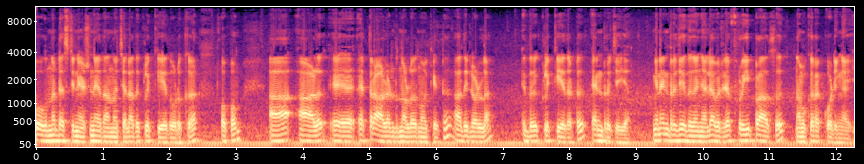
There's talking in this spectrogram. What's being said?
പോകുന്ന ഡെസ്റ്റിനേഷൻ ഏതാണെന്ന് വെച്ചാൽ അത് ക്ലിക്ക് ചെയ്ത് കൊടുക്കുക. ഒപ്പം ആ ആൾ എത്ര ആളുണ്ടെന്നുള്ളത് നോക്കിയിട്ട് അതിലുള്ള ഇത് ക്ലിക്ക് ചെയ്തിട്ട് എന്റർ ചെയ്യാം ഇങ്ങനെ എന്റർ ചെയ്ത് കഴിഞ്ഞാൽ അവരുടെ ഫ്രീ പാസ് നമുക്ക് റെക്കോർഡിംഗ് ആയി.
